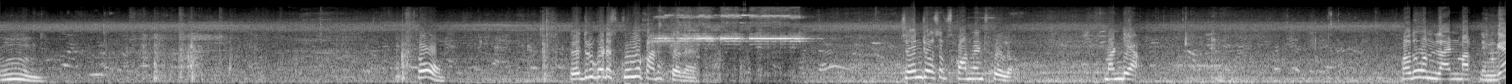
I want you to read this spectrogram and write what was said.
ಹ್ಞೂ ಓ, ಎದುರುಗಡೆ ಸ್ಕೂಲು ಕಾಣಿಸ್ತದೆ saint Joseph's convent school Mandya. ಅದು ಒಂದು ಲ್ಯಾಂಡ್ ಮಾರ್ಕ್ ನಿಮಗೆ.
